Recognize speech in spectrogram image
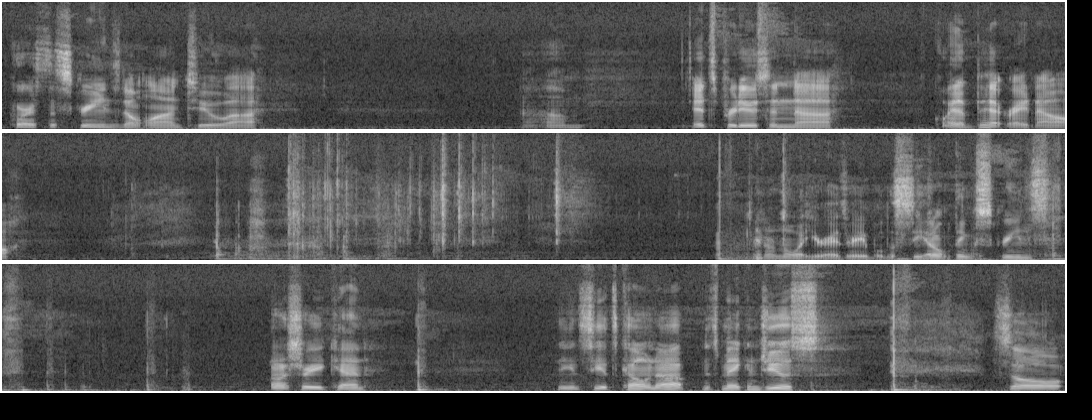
Of course, the screens don't want to uh, um, it's producing uh, quite a bit right now. I don't know what your eyes are able to see. I don't think screens. Oh, sure you can. You can see it's counting up. It's making juice. So,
